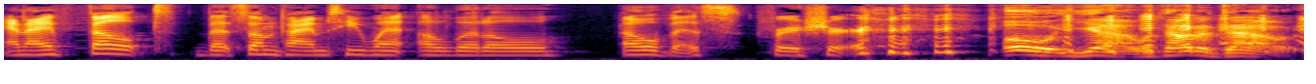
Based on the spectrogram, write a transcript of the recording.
And I felt that sometimes he went a little Elvis for sure. Oh yeah, without a doubt.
